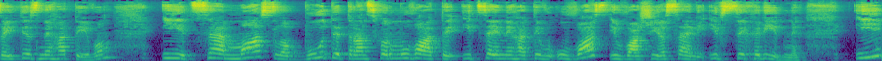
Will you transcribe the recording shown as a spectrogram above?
зайти з негативом. І це масло буде трансформувати і цей негатив у вас, і в вашій оселі, і всіх рідних. І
